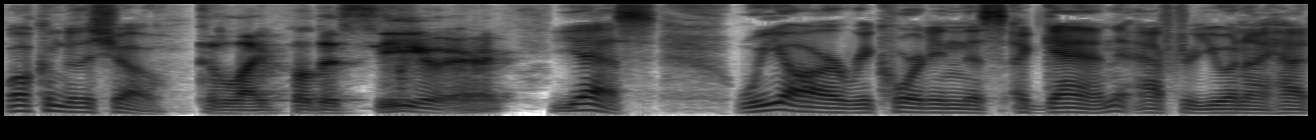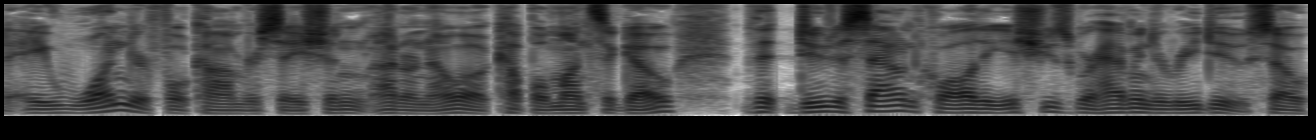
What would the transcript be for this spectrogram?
Welcome to the show. Delightful to see you, Eric. Yes, we are recording this again after you and I had a wonderful conversation, I don't know, a couple months ago, that due to sound quality issues, we're having to redo. So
